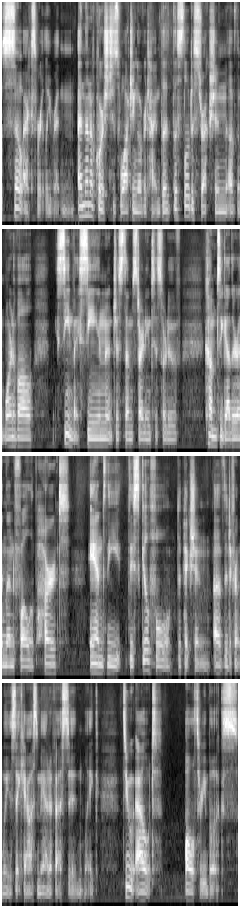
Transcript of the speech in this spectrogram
so expertly written. And then, of course, just watching over time, the, the slow destruction of the Mournival, like, scene by scene, just them starting to sort of come together and then fall apart and the the skillful depiction of the different ways that chaos manifested like throughout all three books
